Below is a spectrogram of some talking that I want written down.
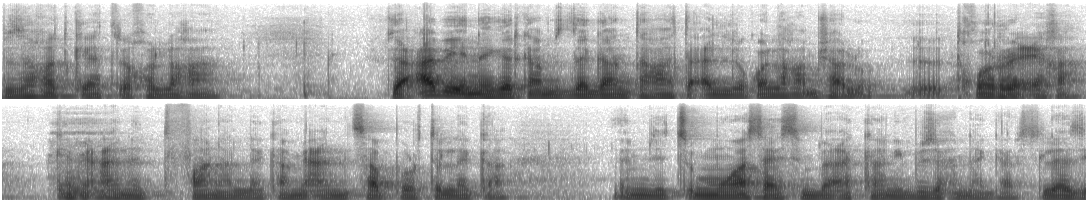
ብዘኸትካ እያ ትርኢ ከለካ ዝዓበየ ነገር ካብ ምስ ደጋንታኻ ትዕልል ከለካ ምሻሉ ትኮርዕ ኢኻ ከመይ ዓይነት ፋን ኣለካ ከመይ ዓይነት ሳፖርት ኣለካ ፅምዋስ ኣይስምበዐካኒ ብዙሕ ነገር ስለዚ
